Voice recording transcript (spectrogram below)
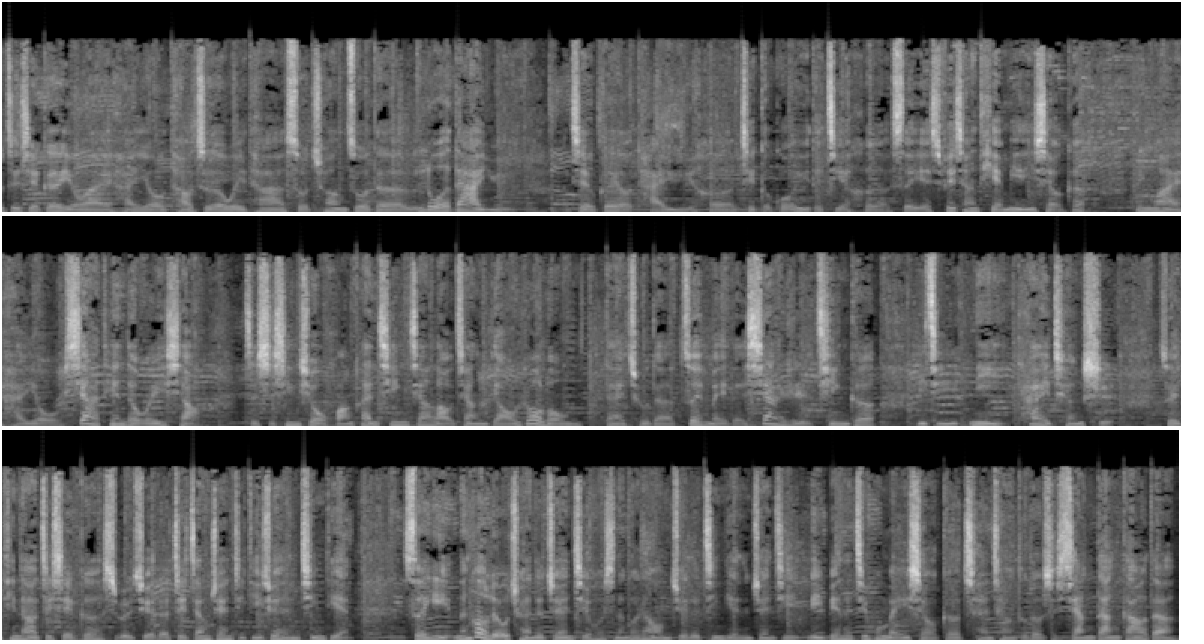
除这些歌以外，还有陶喆为他所创作的《落大雨》，这首歌有台语和这个国语的结合，所以也是非常甜蜜一首歌。另外还有《夏天的微笑》，这是新秀黄汉卿将老将姚若龙带出的最美的夏日情歌，以及《你太诚实》。所以听到这些歌，是不是觉得这张专辑的确很经典？所以能够流传的专辑，或是能够让我们觉得经典的专辑里边的几乎每一首歌传唱度都是相当高的。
